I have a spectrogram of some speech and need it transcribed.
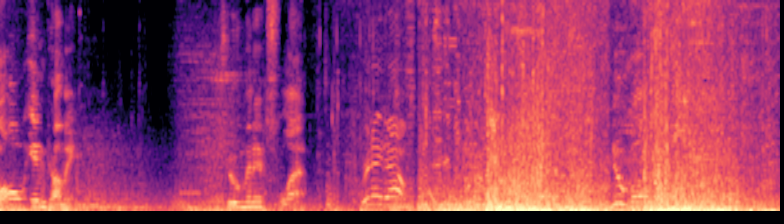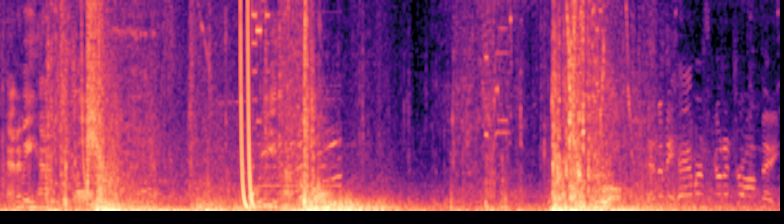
Ball incoming. Two minutes left. Grenade out. New ball. Enemy has the ball. We have the ball. Enemy hammer's gonna drop me.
